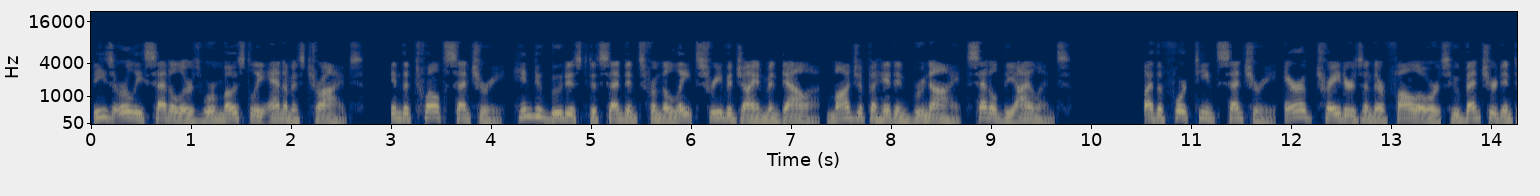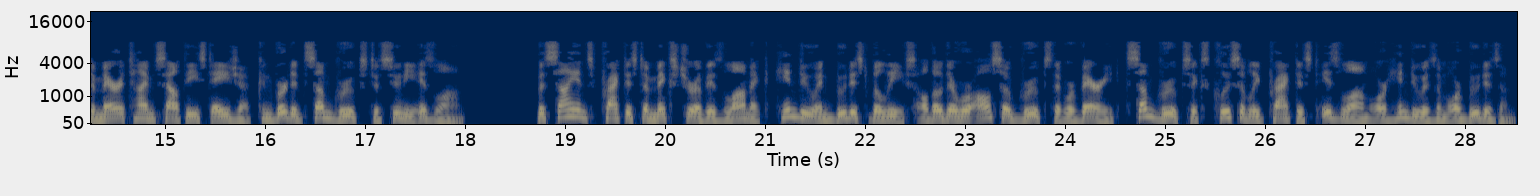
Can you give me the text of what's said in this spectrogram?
These early settlers were mostly animist tribes. In the 12th century, Hindu-Buddhist descendants from the late Srivijayan Mandala, Majapahit and Brunei, settled the islands. By the 14th century, Arab traders and their followers who ventured into maritime Southeast Asia, converted some groups to Sunni Islam. Visayans practiced a mixture of Islamic, Hindu and Buddhist beliefs although there were also groups that were varied, some groups exclusively practiced Islam or Hinduism or Buddhism.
